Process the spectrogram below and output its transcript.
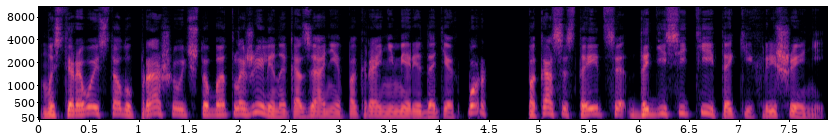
мастеровой стал упрашивать, чтобы отложили наказание, по крайней мере, до тех пор, пока состоится до десяти таких решений.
